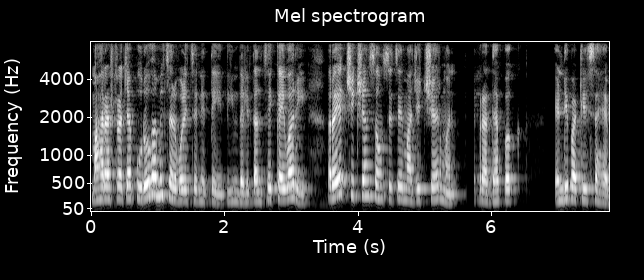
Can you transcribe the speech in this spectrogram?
महाराष्ट्राच्या पुरोगामी चळवळीचे नेते दीनदलितांचे कैवारी रयत शिक्षण संस्थेचे माजी चेअरमन प्राध्यापक एन डी पाटील साहेब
